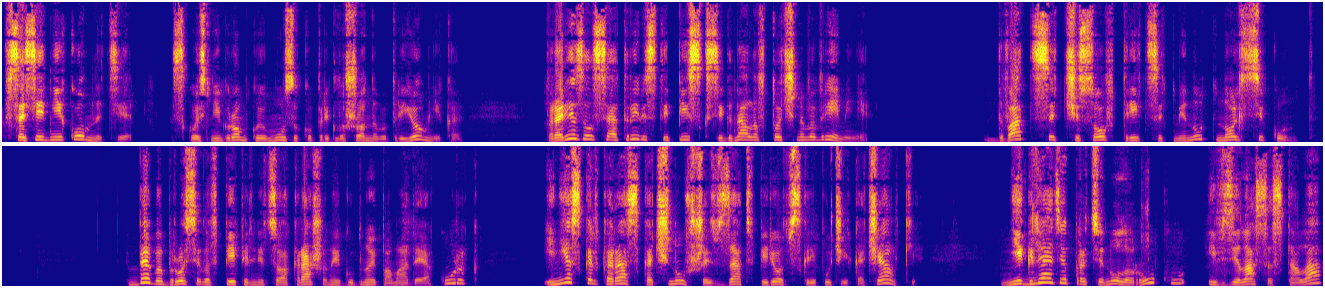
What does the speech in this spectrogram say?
В соседней комнате, сквозь негромкую музыку приглушенного приемника, прорезался отрывистый писк сигналов точного времени. Двадцать часов тридцать минут ноль секунд. Беба бросила в пепельницу окрашенной губной помадой окурок и, несколько раз качнувшись взад-вперед в скрипучей качалке, не глядя протянула руку и взяла со стола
